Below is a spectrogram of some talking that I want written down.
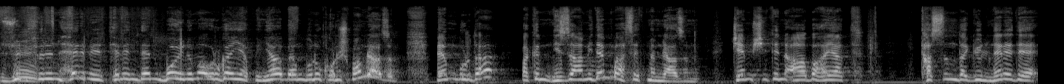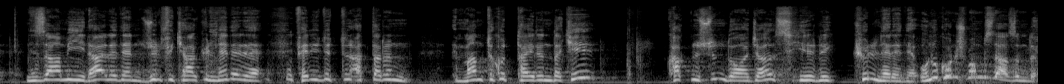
zülfünün her bir telinden boynuma organ yapın. Ya ben bunu konuşmam lazım. Ben burada bakın Nizami'den bahsetmem lazım. Cemşit'in abı hayat Tasında gül nerede? Nizami laleden Zülfü Kakül nerede? Feridüddin Attar'ın Mantıkut Tayrı'ndaki Kaknüs'ün doğacağı sihirli kül nerede? Onu konuşmamız lazımdı.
